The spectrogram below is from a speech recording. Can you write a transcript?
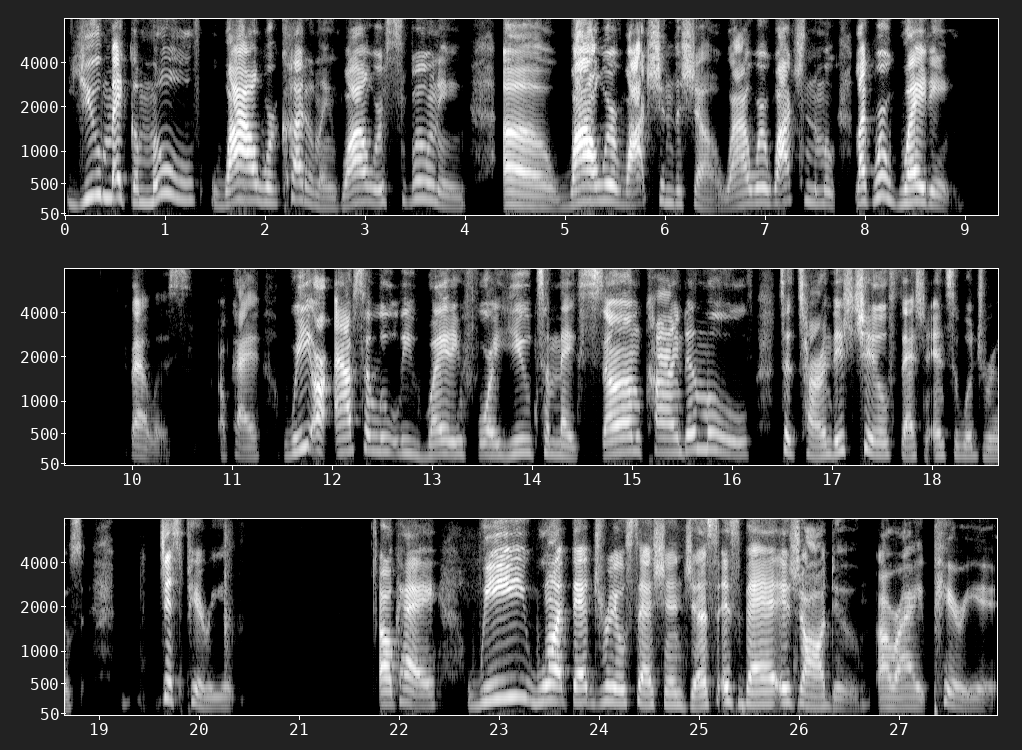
you make a move while we're cuddling, while we're spooning, uh, while we're watching the show, while we're watching the movie. Like we're waiting fellas. Okay. We are absolutely waiting for you to make some kind of move to turn this chill session into a drill. Just period. Okay. We want that drill session just as bad as y'all do. All right. Period.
